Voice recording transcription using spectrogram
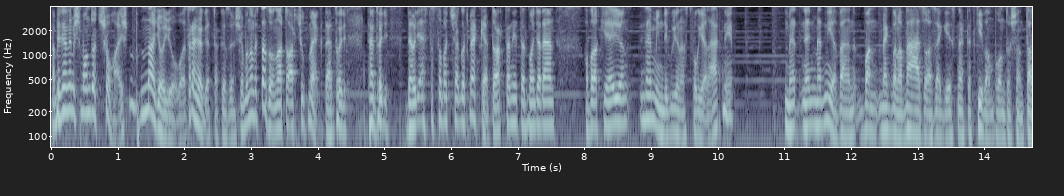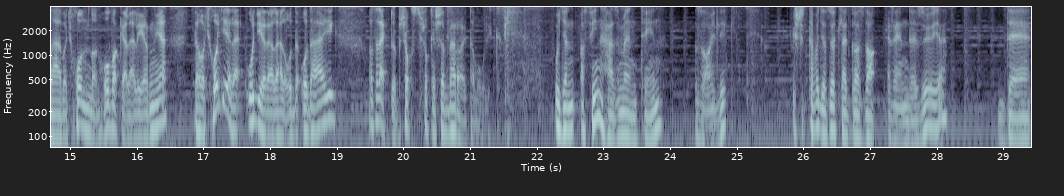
amit nem is mondott soha, és nagyon jó volt, rehögött a közönség. Mondom, ezt azonnal tartsuk meg. Tehát, hogy, tehát, hogy, de hogy ezt a szabadságot meg kell tartani, tehát magyarán, ha valaki eljön, nem mindig ugyanazt fogja látni, mert, mert nyilván van, megvan a váza az egésznek, tehát ki van pontosan találva, hogy honnan, hova kell elérnie, de hogy hogy, éle, hogy ér el, el od, odáig, az a legtöbb, sok, sok esetben rajta múlik. Ugyan a színház mentén zajlik, és te vagy az ötletgazda rendezője, de,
